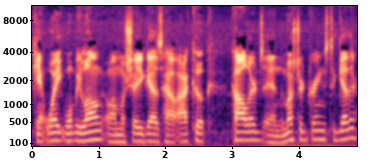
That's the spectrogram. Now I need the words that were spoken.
Can't wait, won't be long. I'm gonna show you guys how I cook collards and the mustard greens together.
